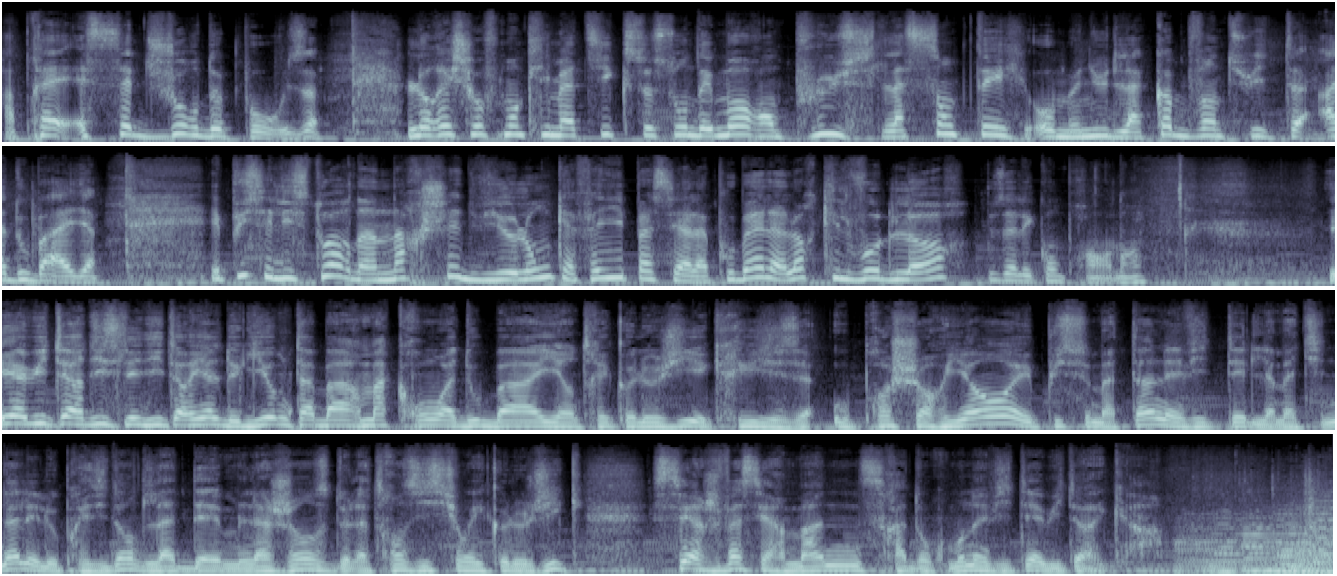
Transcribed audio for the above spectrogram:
après sept jours de pause. Le réchauffement climatique, ce sont des morts en plus, la santé au menu de la COP28 à Dubaï. Et puis c'est l'histoire d'un archer de violon qui a failli passer à la poubelle alors qu'il vaut de l'or, vous allez comprendre. Et à 8h10, l'éditorial de Guillaume Tabar, Macron à Dubaï, entre écologie et crise au Proche-Orient. Et puis ce matin, l'invité de la matinale est le président de l'ADEME, l'agence de la transition écologique. Serge Wasserman sera donc mon invité à 8h15.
